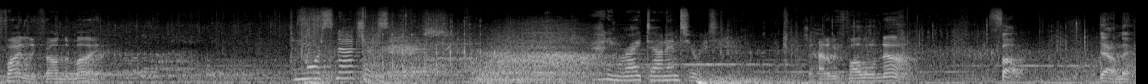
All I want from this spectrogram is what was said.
Finally found the mine. And more snatchers. Heading right down into it. So how do we follow them now? Follow. Down there.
